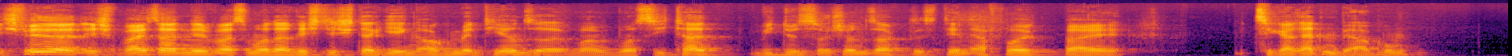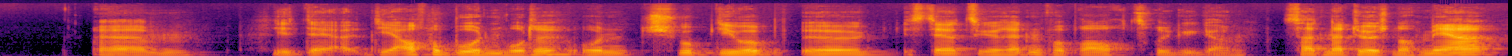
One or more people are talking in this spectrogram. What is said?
Ich will, ich weiß halt nicht, was man da richtig dagegen argumentieren soll. Man, man sieht halt, wie du so schon sagtest, den Erfolg bei Zigarettenwerbung, ähm, die, der, die auch verboten wurde und schwuppdiwupp äh, ist der Zigarettenverbrauch zurückgegangen. Es hat natürlich noch mehr,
